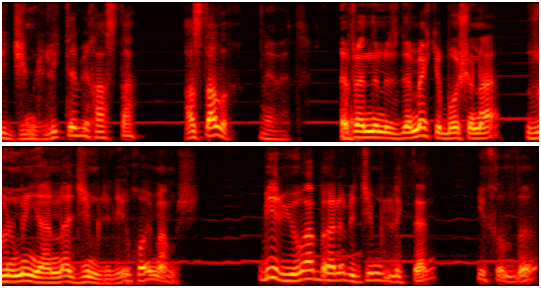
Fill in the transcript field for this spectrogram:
Bir cimrilik de bir hasta. Hastalık. Evet. Efendimiz demek ki boşuna zulmün yanına cimriliği koymamış. Bir yuva böyle bir cimrilikten yıkıldı.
